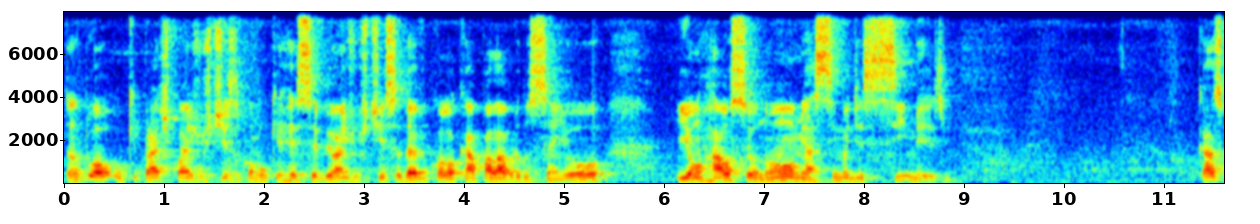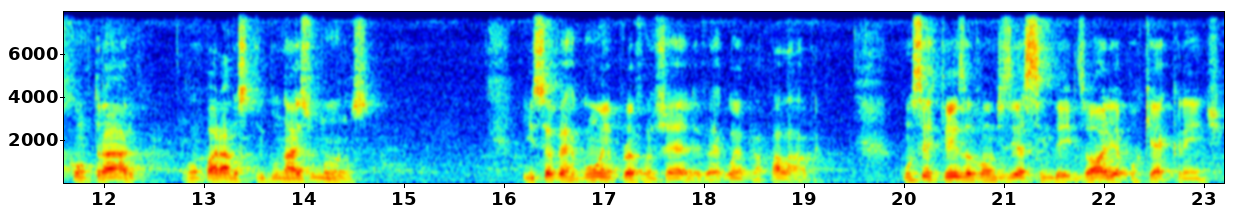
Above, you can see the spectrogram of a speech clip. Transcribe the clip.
tanto o que praticou a injustiça como o que recebeu a injustiça, deve colocar a palavra do Senhor e honrar o seu nome acima de si mesmo. Caso contrário, vão parar nos tribunais humanos. Isso é vergonha para o Evangelho, é vergonha para a palavra. Com certeza vão dizer assim deles: olha, é porque é crente.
